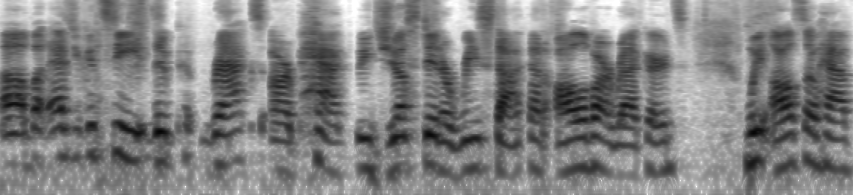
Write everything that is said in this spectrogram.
Uh, but as you can see, the racks are packed. We just did a restock on all of our records. We also have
